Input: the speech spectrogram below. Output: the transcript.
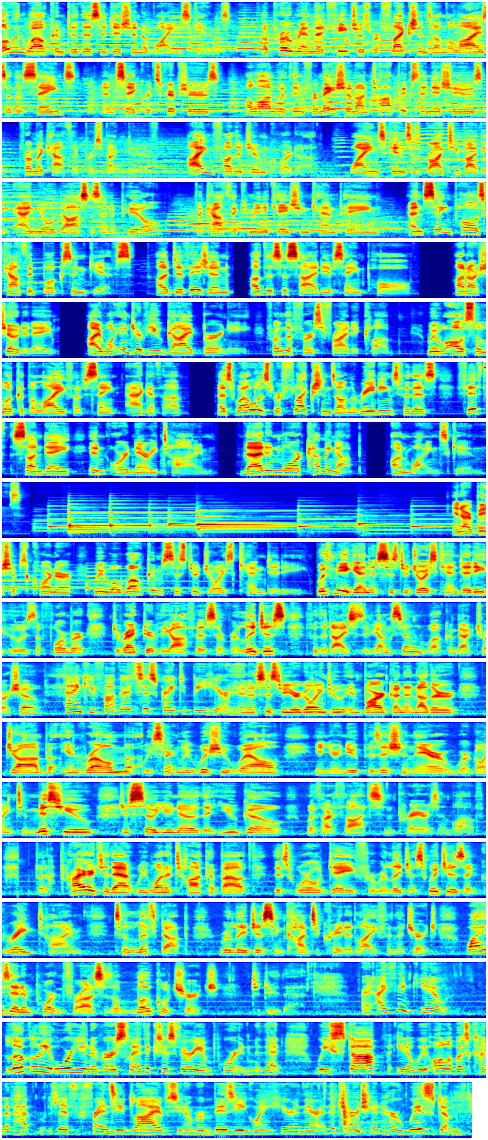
Hello and welcome to this edition of Wineskins, a program that features reflections on the lives of the saints and sacred scriptures, along with information on topics and issues from a Catholic perspective. I'm Father Jim Korda. Wineskins is brought to you by the annual Diocesan Appeal, the Catholic Communication Campaign, and St. Paul's Catholic Books and Gifts, a division of the Society of St. Paul. On our show today, I will interview Guy Burney from the First Friday Club. We will also look at the life of St. Agatha, as well as reflections on the readings for this fifth Sunday in Ordinary Time. That and more coming up on Wineskins. In our Bishop's Corner, we will welcome Sister Joyce Candidi. With me again is Sister Joyce Candidi, who is the former director of the Office of Religious for the Diocese of Youngstown. Welcome back to our show. Thank you, Father. It's just great to be here. You uh, know, Sister, you're going to embark on another job in Rome. We certainly wish you well in your new position there. We're going to miss you, just so you know that you go with our thoughts and prayers and love. But prior to that, we want to talk about this World Day for Religious, which is a great time to lift up religious and consecrated life in the church. Why is that important for us as a local church to do that? Right. I think, you know, locally or universally, I think it's just very important that we stop. You know, we all of us kind of have, live frenzied lives. You know, we're mm. busy going here and there, and the church, in her wisdom,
